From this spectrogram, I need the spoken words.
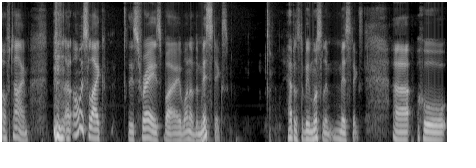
of time. I always like this phrase by one of the mystics happens to be muslim mystics uh, who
